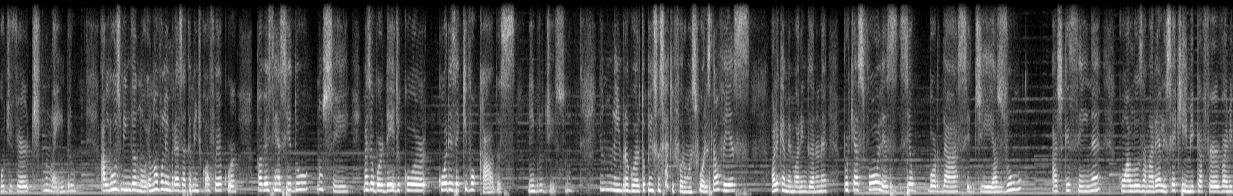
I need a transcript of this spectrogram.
ou de verde, não lembro. A luz me enganou. Eu não vou lembrar exatamente qual foi a cor. Talvez tenha sido, não sei, mas eu bordei de cor, cores equivocadas. Lembro disso, né? Eu não lembro agora. Estou pensando, será que foram as folhas? Talvez. Olha que a memória engana, né? Porque as folhas, se eu bordasse de azul, acho que sim, né? Com a luz amarela, isso é química. A Fer vai me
